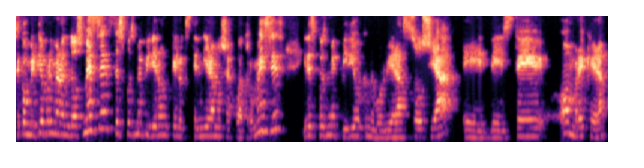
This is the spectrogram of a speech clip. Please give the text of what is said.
se convirtió primero en dos meses, después me pidieron que lo extendiéramos a cuatro meses y después me pidió que me volviera socia eh, de este hombre que era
